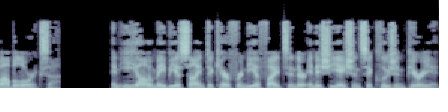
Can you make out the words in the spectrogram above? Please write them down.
Babalorixa. An Iyao may be assigned to care for neophytes in their initiation seclusion period,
